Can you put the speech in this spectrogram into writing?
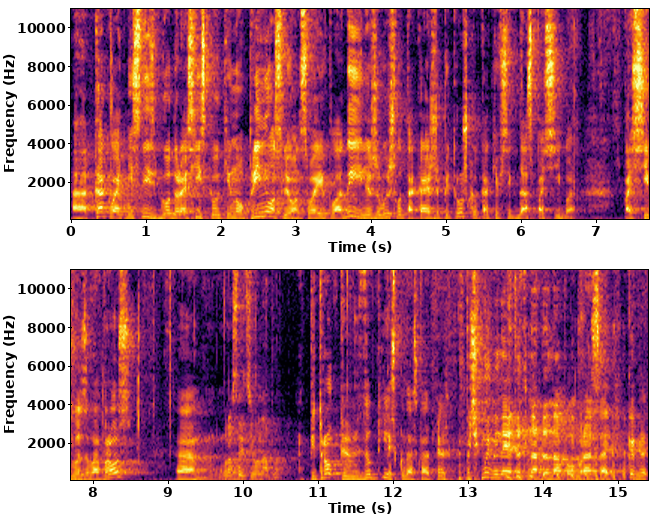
А, Как вы отнеслись к году российского кино? Принес ли он свои плоды или же вышла такая же петрушка, как и всегда? Спасибо. Спасибо за вопрос. Эм, Бросайте его на пол. Петро, тут есть куда сказать. Почему именно этот надо на пол бросать? Как э,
